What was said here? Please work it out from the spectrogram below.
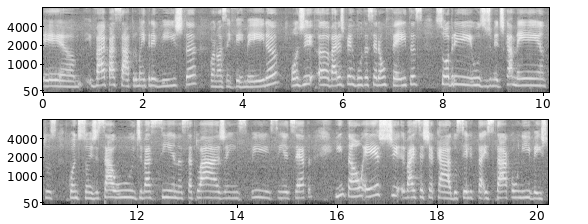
é, vai passar por uma entrevista com a nossa enfermeira onde uh, várias perguntas serão feitas sobre uso de medicamentos, condições de saúde, vacinas, tatuagens, piercing, etc. Então, este vai ser checado se ele tá, está com níveis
